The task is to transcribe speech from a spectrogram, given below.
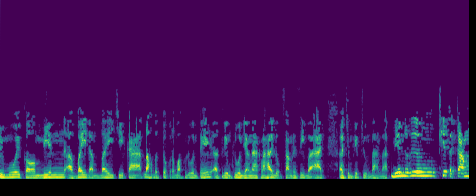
ឬមួយក៏មានអ្វីដើម្បីជាការដោះបន្ទុករបស់ខ្លួនទេត្រៀមខ្លួនយ៉ាងណាខ្លះហើយលោកសំរងស៊ីបើអាចជម្រាបជូនបានបាទមានរឿងឃាតកម្ម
